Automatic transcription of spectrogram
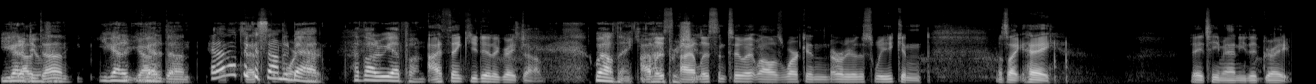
You got to it do done. It. You got to You you got it done. And I don't think it That's the sounded bad. I thought we had fun. I think you did a great job. Well, thank you. I, I, lis- I it. listened to it while I was working earlier this week, and I was like, "Hey, JT man, you did great."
